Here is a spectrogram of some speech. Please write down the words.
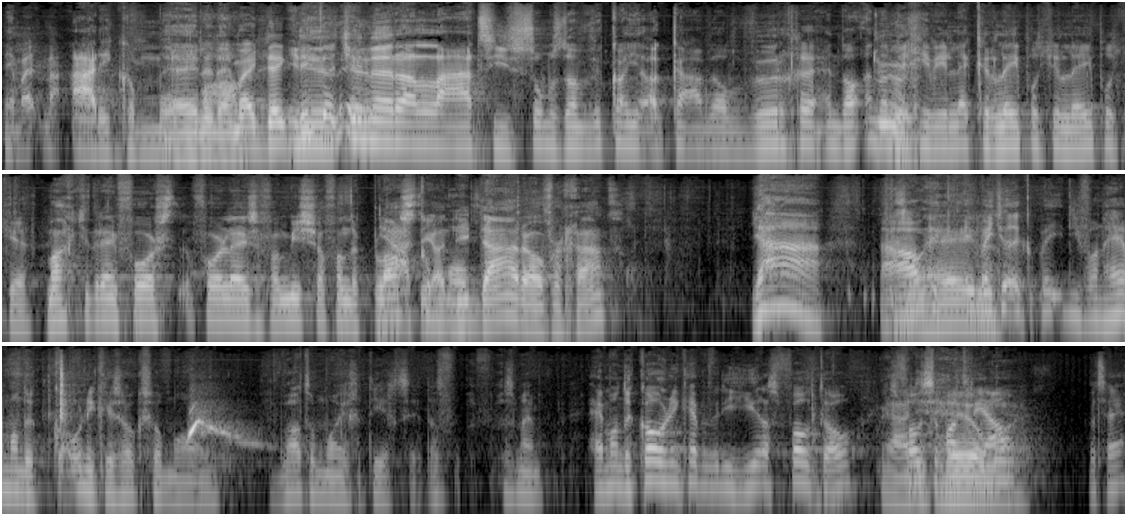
Nee, maar, maar Arie, kom op. Nee, nee, nee, maar ik denk niet dat je. In een relatie, soms dan kan je elkaar wel wurgen. En dan, en dan lig je weer lekker lepeltje, lepeltje. Mag ik je er een voor, voorlezen van Michel van der Plas, die, die daarover gaat? Ja, nou, ik, weet je, ik, die van Herman de Koning is ook zo mooi. Wat een mooi gedicht. Dat. Herman de Koning hebben we die hier als foto. Ja, fotomateriaal. Wat zei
